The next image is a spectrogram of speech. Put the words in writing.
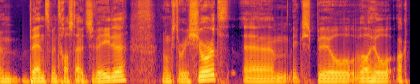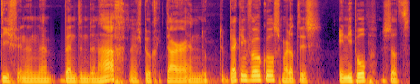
een band met gasten uit Zweden. Long story short. Ik speel wel heel actief in een band in Den Haag. Daar speel ik gitaar en doe ik de backing vocals. Maar dat is indie pop. Dus dat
